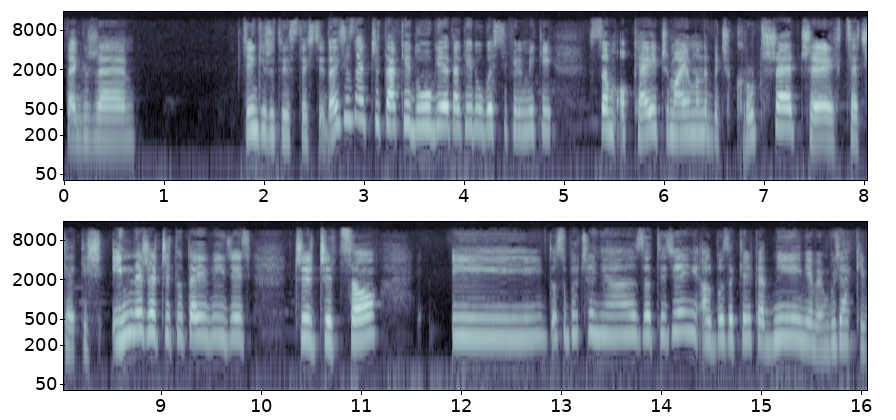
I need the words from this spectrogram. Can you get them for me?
Także dzięki, że tu jesteście. Dajcie znać, czy takie długie, takiej długości filmiki są ok, czy mają one być krótsze, czy chcecie jakieś inne rzeczy tutaj widzieć, czy, czy co. I do zobaczenia za tydzień albo za kilka dni. Nie wiem, buziaki.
